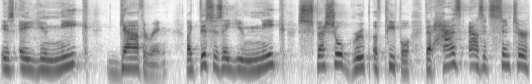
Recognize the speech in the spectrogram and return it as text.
is a unique gathering. Like, this is a unique, special group of people that has as its center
